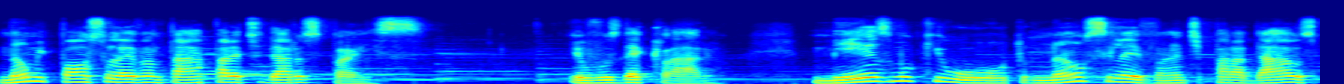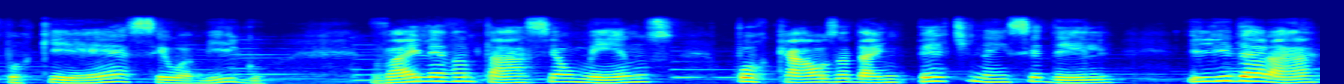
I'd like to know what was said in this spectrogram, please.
Não me posso levantar para te dar os pães. Eu vos declaro: mesmo que o outro não se levante para dá-los porque é seu amigo, vai levantar-se ao menos por causa da impertinência dele e lhe dará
